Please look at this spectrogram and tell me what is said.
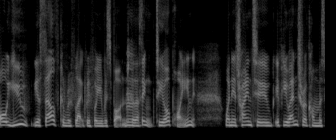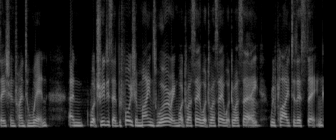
or you yourself can reflect before you respond. Mm. Because I think, to your point, when you're trying to, if you enter a conversation trying to win, and what Trudy said before is your mind's whirring, what do I say? What do I say? What do I say? Yeah. Reply to this thing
